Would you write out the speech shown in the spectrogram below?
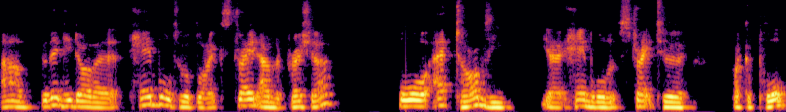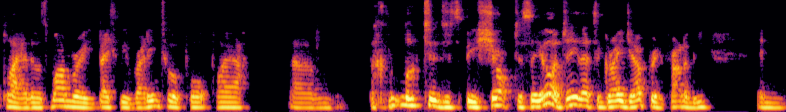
Um, but then he'd either handball to a bloke straight under pressure, or at times he you know handballed it straight to like a port player. There was one where he basically ran into a port player, um, looked to just be shocked to see, oh gee, that's a grey jumper in front of me, and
